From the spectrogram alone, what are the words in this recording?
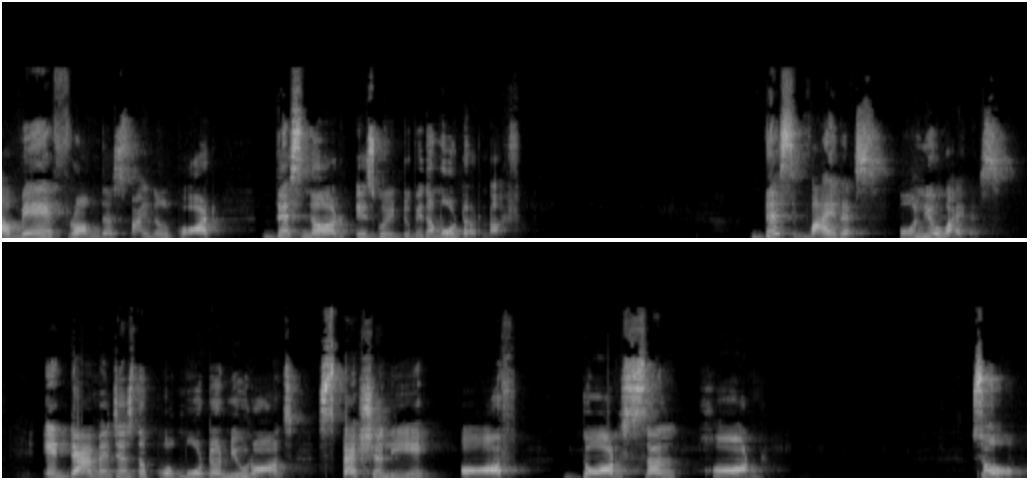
away from the spinal cord. This nerve is going to be the motor nerve. This virus, poliovirus, it damages the motor neurons especially of dorsal horn. So,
